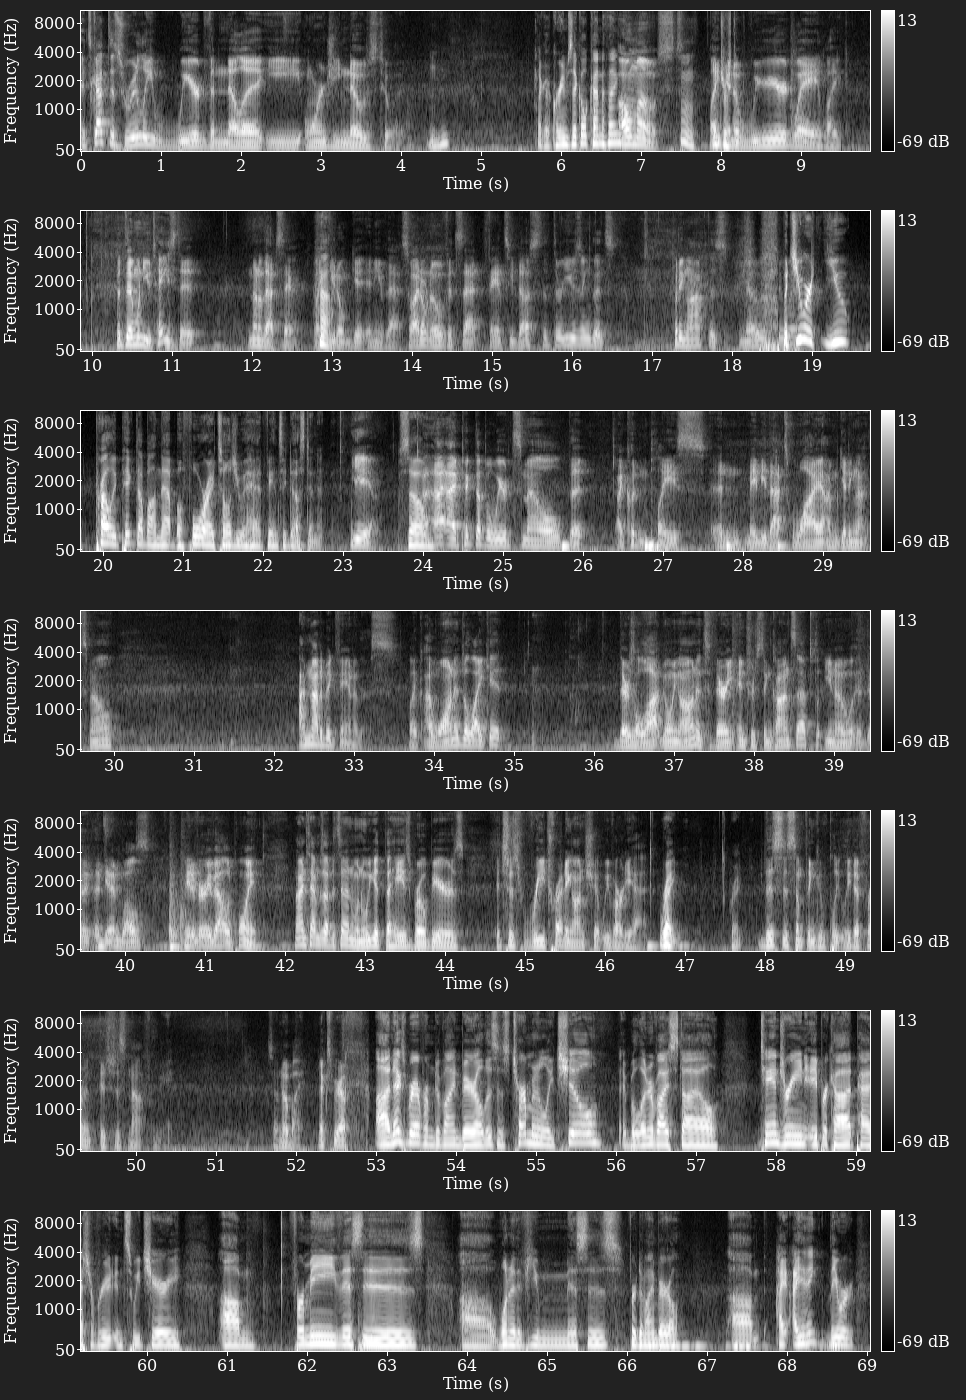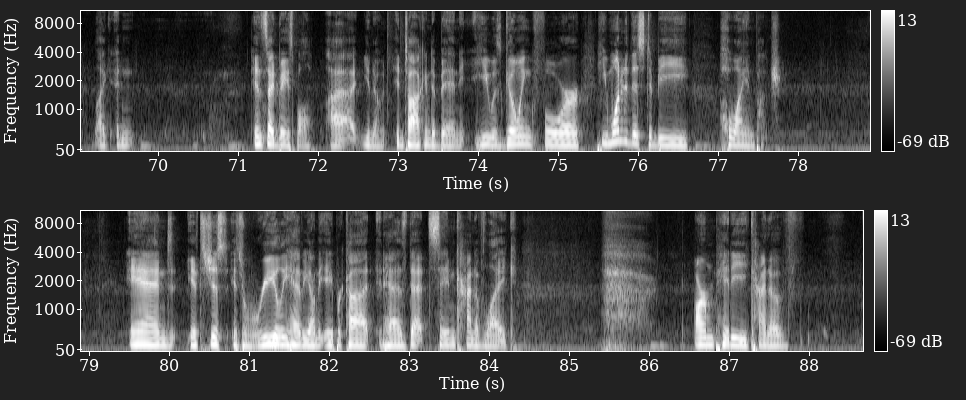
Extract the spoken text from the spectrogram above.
It's got this really weird vanilla-y, orangey nose to it. Mm-hmm. Like a creamsicle kind of thing? Almost. Hmm, like in a weird way. Like, But then when you taste it, none of that's there. Like Huh. you don't get any of that. So I don't know if it's that fancy dust that they're using that's putting off this nose. But it. you were you probably picked up on that before I told you it had fancy dust in it. Yeah. So I, I picked up a weird smell that I couldn't place, and maybe that's why I'm getting that smell. I'm not a big fan of this. Like, I wanted to like it. There's a lot going on. It's a very interesting concept. You know, again, Wells made a very valid point. Nine times out of ten, when we get the Haysbro beers, it's just retreading on shit we've already had. right, right. This is something completely different. It's just not for me. So, no buy. Next beer up. Uh, next beer from Divine Barrel. This is Terminally Chill, a Berliner Weiss style, tangerine, apricot, passion fruit, and sweet cherry. Um, for me, this is uh, one of the few misses for Divine Barrel. Um, I, I think they were like an inside baseball. I you know, in talking to Ben, he was going for he wanted this to be Hawaiian punch. And it's just it's really heavy on the apricot. It has that same kind of like armpity kind of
